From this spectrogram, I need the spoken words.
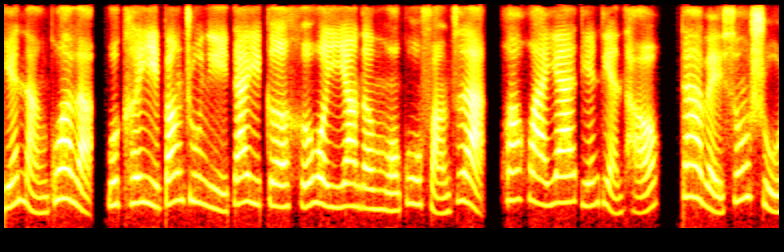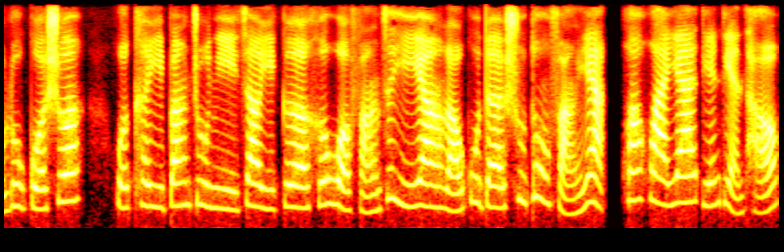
别难过了，我可以帮助你搭一个和我一样的蘑菇房子啊。”花花鸭点点头。大尾松鼠路过说：“我可以帮助你造一个和我房子一样牢固的树洞房呀。”花花鸭点点头，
